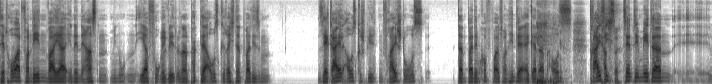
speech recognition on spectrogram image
der Torwart von denen war ja in den ersten Minuten eher Vogelwild und dann packt er ausgerechnet bei diesem sehr geil ausgespielten Freistoß dann bei dem Kopfball von Hinteregger dann aus 30 Zentimetern äh,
